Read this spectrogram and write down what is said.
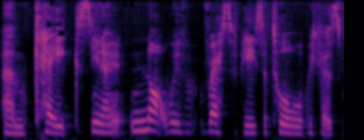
um, cakes. You know, not with recipes at all because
